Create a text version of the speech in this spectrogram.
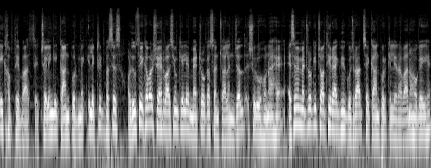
एक हफ़्ते बाद से। चलेंगे कानपुर में इलेक्ट्रिक बसेस और दूसरी खबर, शहरवासियों के लिए मेट्रो का संचालन जल्द शुरू होना है। ऐसे में मेट्रो की चौथी रैक भी गुजरात से कानपुर के लिए रवाना हो गई है।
